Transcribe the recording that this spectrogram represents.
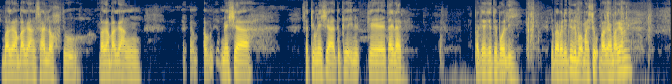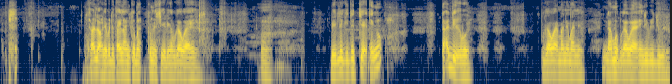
barang-barang salah tu, barang-barang eh? Malaysia satu Malaysia tu ke ke Thailand. Pakai kereta poli. Lepas pada tu dia bawa masuk barang-barang salah daripada Thailand ke, ke Malaysia dengan pegawai tu. Ha. Bila kita cek tengok, tak ada pun pegawai mana-mana. Nama pegawai individu tu.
